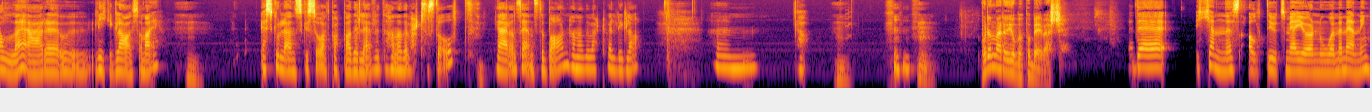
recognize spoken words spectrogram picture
Alle er eh, like glade som meg. Jeg skulle ønske så at pappa hadde levd. Han hadde vært så stolt. Jeg er hans eneste barn. Han hadde vært veldig glad. Um, ja. Hvordan er det å jobbe på Beavers? Det kjennes alltid ut som jeg gjør noe med mening.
